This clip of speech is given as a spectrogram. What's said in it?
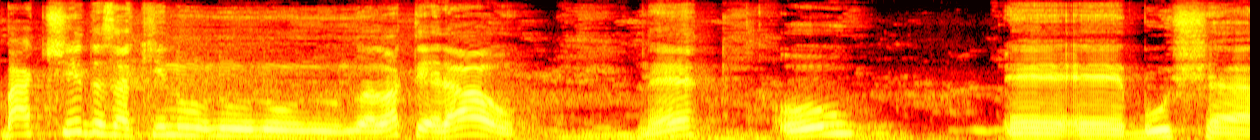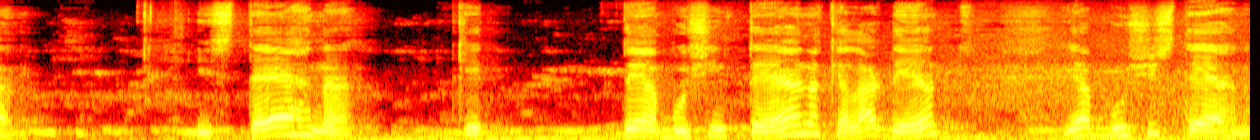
Batidas aqui no, no, no, no lateral, né? Ou é, é, bucha externa, que tem a bucha interna, que é lá dentro, e a bucha externa,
